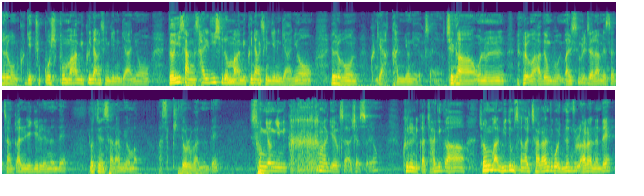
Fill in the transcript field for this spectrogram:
여러분, 그게 죽고 싶은 마음이 그냥 생기는 게 아니요. 더 이상 살기 싫은 마음이 그냥 생기는 게 아니요. 여러분, 그게 악한 영의 역사예요. 제가 오늘 여러분 아동부 말씀을 전하면서 잠깐 얘기를 했는데 어떤 사람이요 막 와서 기도를 받는데 성령님이 강하게 역사하셨어요. 그러니까 자기가 정말 믿음 생활 잘하고 있는 줄 알았는데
